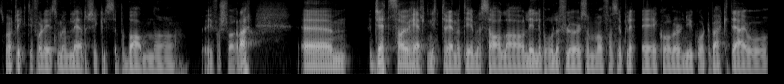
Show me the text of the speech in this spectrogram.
som har vært viktig for dem som en lederskikkelse på banen og i forsvaret der. Eh, Jets har jo helt nytt trenerteam med Sala og lillebror LeFleur som offensive playcaller, ny quarterback. Det er jo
